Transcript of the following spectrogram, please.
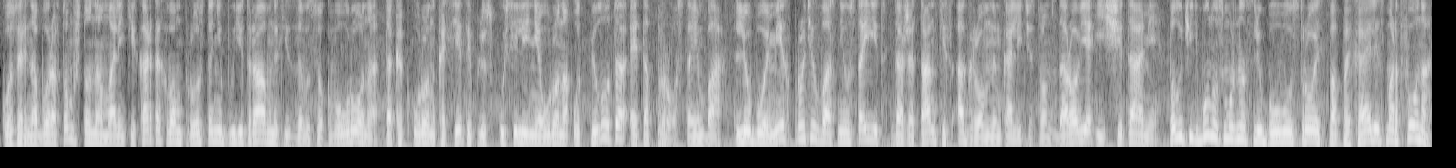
Козырь набора в том, что на маленьких картах вам просто не будет равных из-за высокого урона, так как урон кассеты плюс усиление урона от пилота это просто имба. Любой мех против вас не устоит, даже танки с огромным количеством здоровья и щитами. Получить бонус можно с любого устройства устройства ПК или смартфона.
